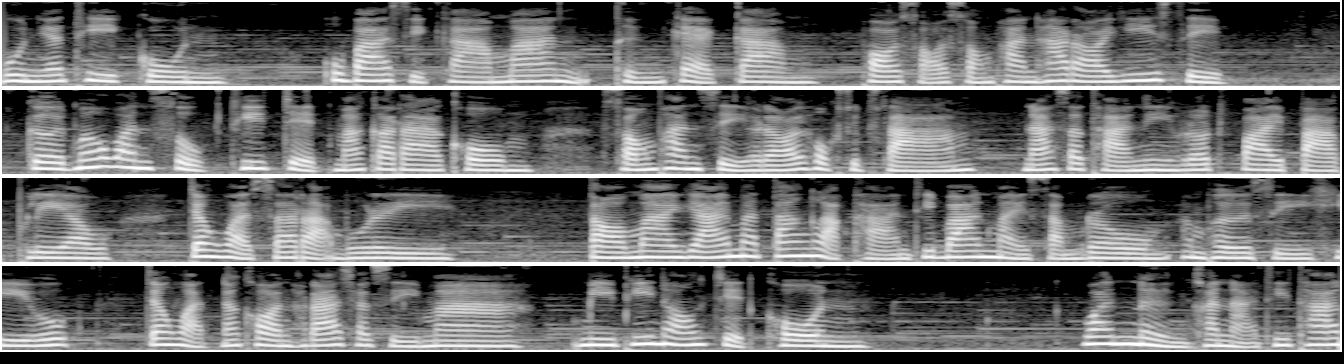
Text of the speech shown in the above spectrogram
บุญยธีกุล อุบาสิกามั่นถึงแก่กรรม พศ 2520 เกิดเมื่อวันศุกร์ที่ 7 มกราคม 2463 ณ สถานีรถไฟปากเพลียว จังหวัดสระบุรี ต่อมาย้ายมาตั้งหลักฐานที่บ้านใหม่สำโรงอำเภอสีคิ้ว จังหวัดนครราชสีมา มีพี่น้องเจ็ดคน วันหนึ่งขณะที่ท่าน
